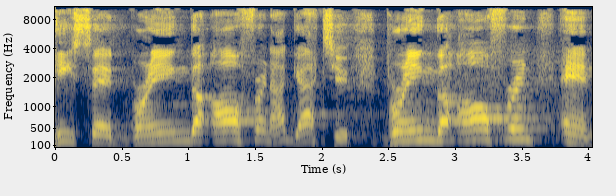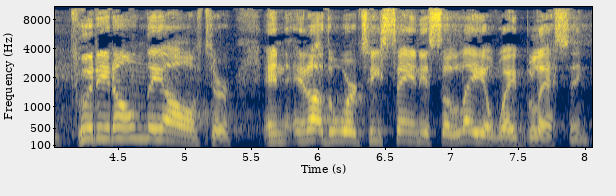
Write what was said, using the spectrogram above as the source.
He said, Bring the offering. I got you. Bring the offering and put it on the altar. And in other words, he's saying it's a layaway blessing.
